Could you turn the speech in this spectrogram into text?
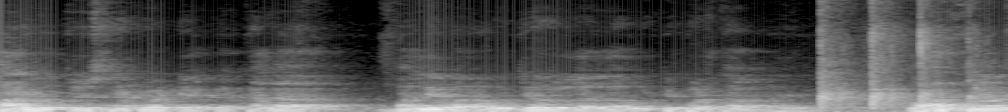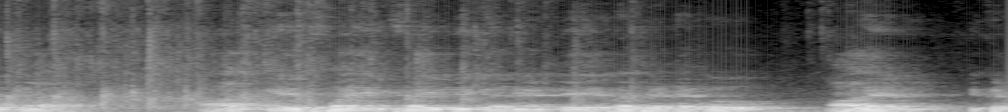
ఆ రోజు చూసినటువంటి యొక్క కళ మళ్ళీ మన ఉద్యోగులలో ఉట్టిపడతా ఉన్నది. వాస్తవంగా ఆర్కే ఫైవ్ ఫైవ్ బి కానీ అంటే ఎర్రజెండకు ఆలయం ఇక్కడ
